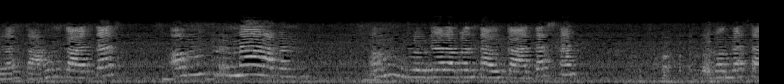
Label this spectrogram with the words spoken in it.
18 tahun ke atas om pernah 8 om udah 8 tahun ke atas kan? 18 tahun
